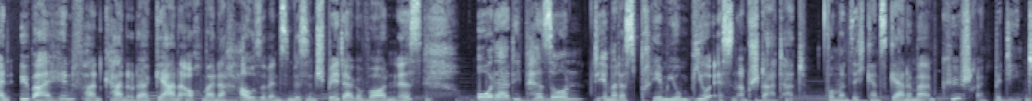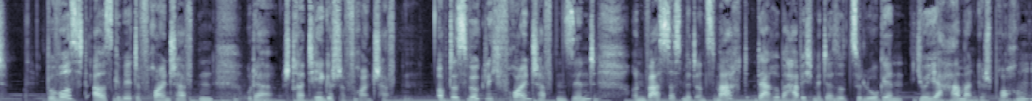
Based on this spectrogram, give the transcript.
ein überall hinfahren kann oder gerne auch mal nach Hause, wenn es ein bisschen später geworden ist. Oder die Person, die immer das Premium-Bioessen am Start hat, wo man sich ganz gerne mal im Kühlschrank bedient. Bewusst ausgewählte Freundschaften oder strategische Freundschaften. Ob das wirklich Freundschaften sind und was das mit uns macht, darüber habe ich mit der Soziologin Julia Hamann gesprochen.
